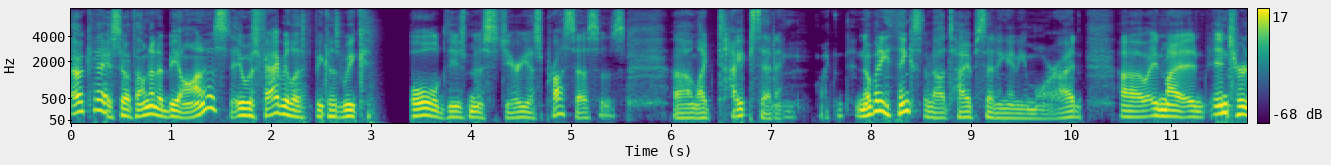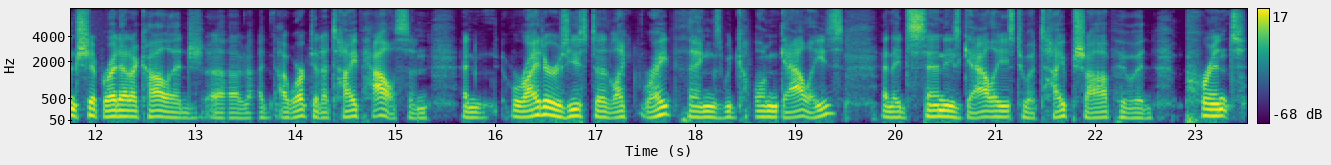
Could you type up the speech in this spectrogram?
Okay, so if I'm going to be honest, it was fabulous because we could hold these mysterious processes uh, like typesetting. Like nobody thinks about typesetting anymore. I, uh, in my internship right out of college, uh, I, I, worked at a type house, and and writers used to like write things. We'd call them galleys, and they'd send these galleys to a type shop who would print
